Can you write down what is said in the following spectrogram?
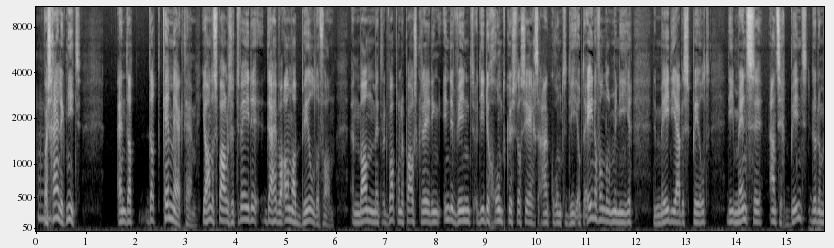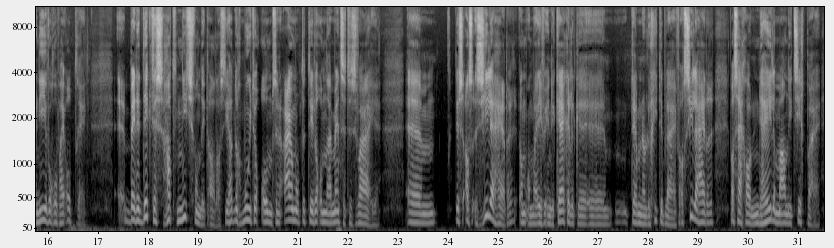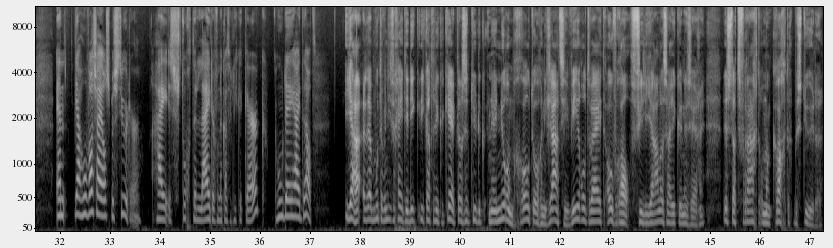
Mm. Waarschijnlijk niet. En dat, dat kenmerkt hem. Johannes Paulus II, daar hebben we allemaal beelden van. Een man met wapperende pauskleding in de wind, die de grond kust als hij ergens aankomt, die op de een of andere manier de media bespeelt, die mensen aan zich bindt door de manier waarop hij optreedt. Eh, Benedictus had niets van dit alles. Die had nog moeite om zijn arm op te tillen om naar mensen te zwaaien. Um, dus als zielenherder, om, om even in de kerkelijke uh, terminologie te blijven, als zielenherder was hij gewoon helemaal niet zichtbaar. En ja, hoe was hij als bestuurder? Hij is toch de leider van de katholieke kerk. Hoe deed hij dat? Ja, dat moeten we niet vergeten. Die, die katholieke kerk, dat is natuurlijk een enorm grote organisatie. Wereldwijd, overal filialen zou je kunnen zeggen. Dus dat vraagt om een krachtig bestuurder.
